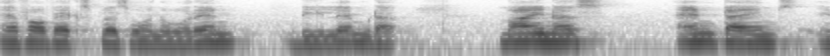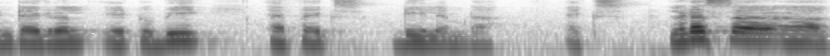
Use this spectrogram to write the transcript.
f of x plus 1 over n d lambda minus n times integral a to b f x d lambda x. Let us uh,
